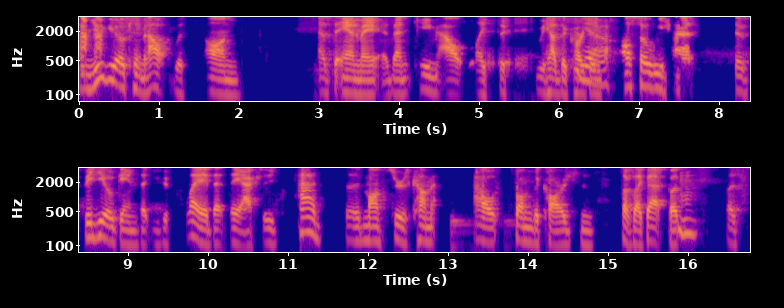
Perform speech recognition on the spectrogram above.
when Yu-Gi-Oh came out with on as the anime, and then it came out like the we had the card game. Also, we had the video games that you could play that they actually had the monsters come out from the cards and stuff like that. But Mhm. Let's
